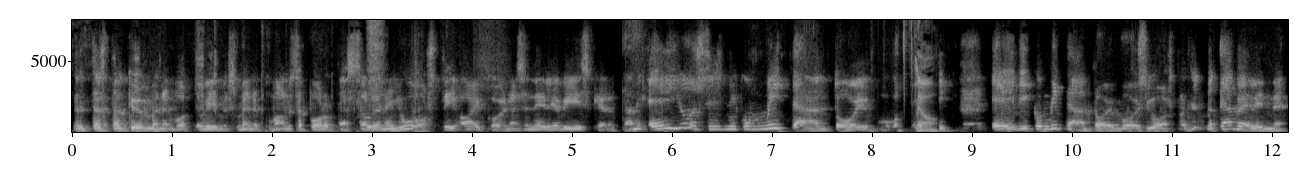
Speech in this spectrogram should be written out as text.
nyt tästä on kymmenen vuotta viimeksi mennyt, kun mä olin se portaassa ollut, ja ne juosti aikoinaan se neljä, viisi kertaa, niin ei ole siis niinku mitään toivoa. Joo. Ei, ei niinku mitään toivoa olisi juosta. Nyt mä kävelin ne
